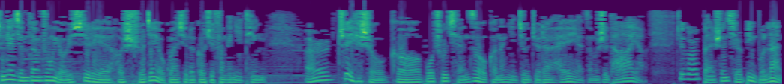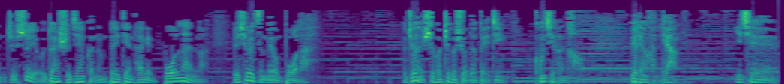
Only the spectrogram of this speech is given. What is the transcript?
今天节目当中有一系列和时间有关系的歌曲放给你听。而这首歌播出前奏，可能你就觉得，嘿呀，怎么是他呀？这歌本身其实并不烂，只是有一段时间可能被电台给播烂了，有些日子没有播了。我觉得很适合这个时候的北京，空气很好，月亮很亮，一切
